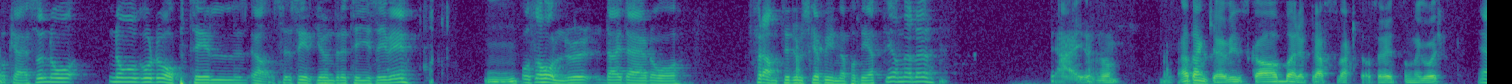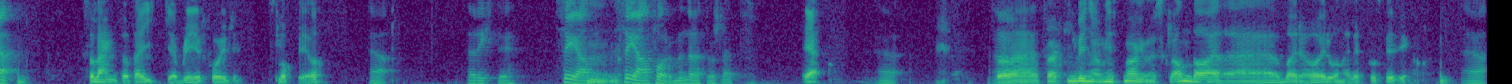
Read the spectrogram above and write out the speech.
Ok, så nå, nå går du opp til ja, ca. 110, sier vi. Mm. Og så holder du deg der da fram til du skal begynne på diett igjen, eller? Nei, sånn. Jeg tenker vi skal bare presse vekta så høyt som det går. Ja. Så lenge at jeg ikke blir for sloppy. da. ja. Riktig. Se han, se an formen, rett og slett. Ja. Ja. Så eh, tvert han begynner å miste magemusklene, da er det bare å roe ned litt på spisinga. Ja,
